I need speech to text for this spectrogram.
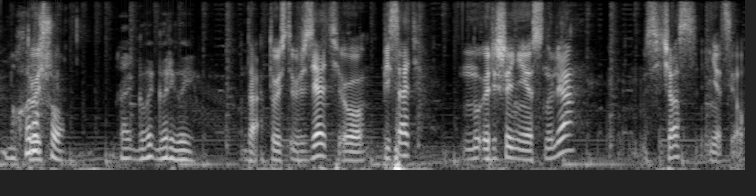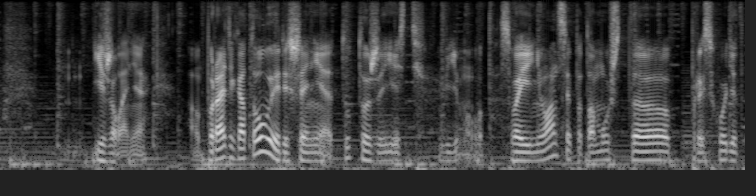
Ну хорошо, есть, говори, говори, говори. Да, то есть взять, писать ну, решение с нуля сейчас нет сил и желания. Брать готовые решения, тут тоже есть, видимо, вот свои нюансы, потому что происходит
